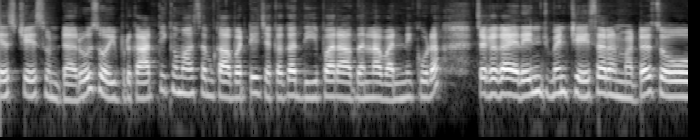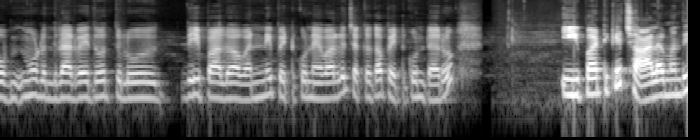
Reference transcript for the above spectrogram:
గెస్ట్ చేసి ఉంటారు. సో ఇప్పుడు కార్తీక మాసం కాబట్టి చక్కగా దీపారాధనలు అవన్నీ కూడా చక్కగా అరేంజ్మెంట్ చేశారనమాట సో మూడు వందల అరవై దొత్తులు దీపాలు అవన్నీ పెట్టుకునే వాళ్ళు చక్కగా పెట్టుకుంటారు. ఈ పాటికే చాలామంది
